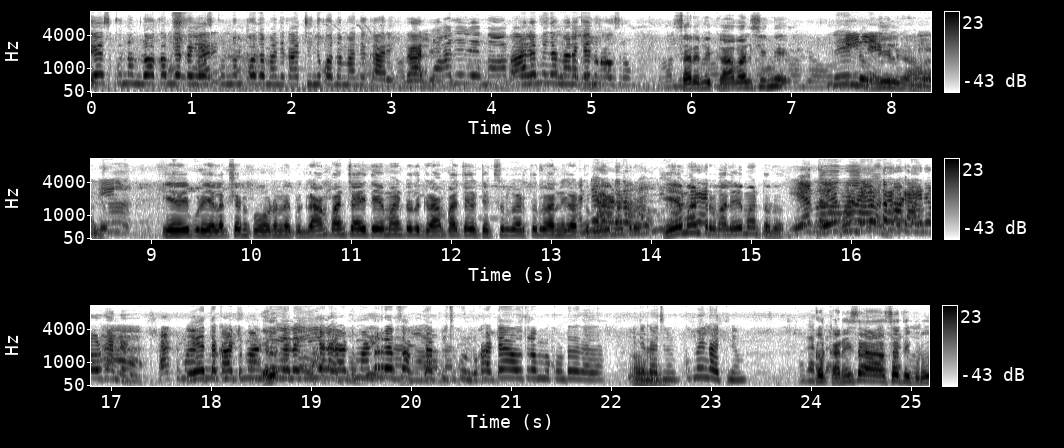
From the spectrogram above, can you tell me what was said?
చేసుకున్నాం లోకం లెక్క చేసుకున్నాం కొంతమందికి వచ్చింది కొంతమంది కాలి వాళ్ళ మీద మనకెందుకు అవసరం? సరే మీకు కావాల్సింది నీళ్ళు. కావాలి. ఇప్పుడు ఎలక్షన్ కోడ్ ఉన్నాయి ఇప్పుడు గ్రామ పంచాయతీ ఏమంటుంది గ్రామ పంచాయతీ టెక్స్లు కడుతున్నారు అన్ని కడుతున్నారు ఏమంటారు ఏమంటారు వాళ్ళు ఏమంటారు కట్టమంటారు కట్టే అవసరం మాకు ఉంటుంది కదా మేము కట్టినాం కనీసం అసలు ఇప్పుడు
